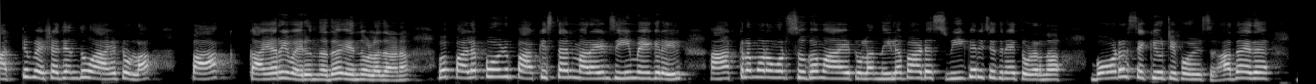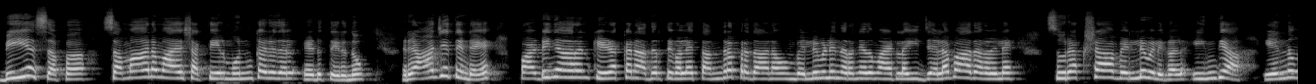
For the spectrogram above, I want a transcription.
മറ്റു വിഷജന്തുവായിട്ടുള്ള പാക് കയറി വരുന്നത് എന്നുള്ളതാണ്. അപ്പോൾ പലപ്പോഴും പാകിസ്ഥാൻ മറൈൻസ് ഈ മേഖലയിൽ ആക്രമണോത്സുകമായിട്ടുള്ള നിലപാട് സ്വീകരിച്ചതിനെ തുടർന്ന് ബോർഡർ സെക്യൂരിറ്റി ഫോഴ്സ് അതായത് ബി എസ് എഫ് സമാനമായ ശക്തിയിൽ മുൻകരുതൽ എടുത്തിരുന്നു. രാജ്യത്തിന്റെ പടിഞ്ഞാറൻ കിഴക്കൻ അതിർത്തികളിലെ തന്ത്രപ്രധാനവും വെല്ലുവിളി നിറഞ്ഞതുമായിട്ടുള്ള ഈ ജലപാതകളിലെ സുരക്ഷാ വെല്ലുവിളികൾ ഇന്ത്യ എന്നും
